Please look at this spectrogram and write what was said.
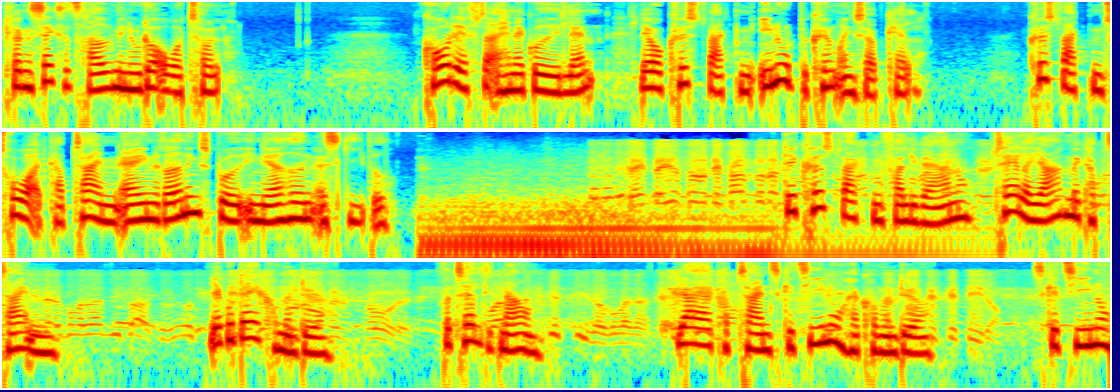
kl. 36 minutter over 12. Kort efter, at han er gået i land, laver kystvagten endnu et bekymringsopkald. Kystvagten tror, at kaptajnen er i en redningsbåd i nærheden af skibet. Det er kystvagten fra Liverno. Taler jeg med kaptajnen. Ja, goddag, kommandør. Fortæl dit navn. Jeg er kaptajn Sketino, herr kommandør. Sketino.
